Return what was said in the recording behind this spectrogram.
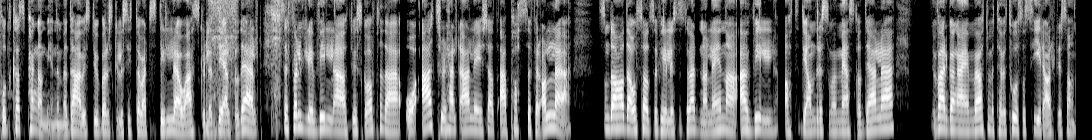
podkastpengene mine med deg hvis du bare skulle sitte og vært stille og jeg skulle delt og delt. Selvfølgelig vil jeg at du skal åpne deg, og jeg tror helt ærlig ikke at jeg passer for alle. Så da hadde jeg også hatt Sofie Elises verden alene. Jeg vil at de andre som er med, skal dele. Hver gang jeg er i møte med TV 2, så sier jeg alltid sånn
